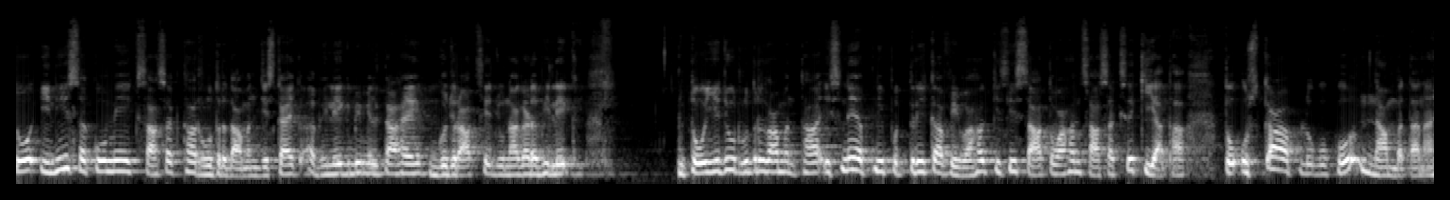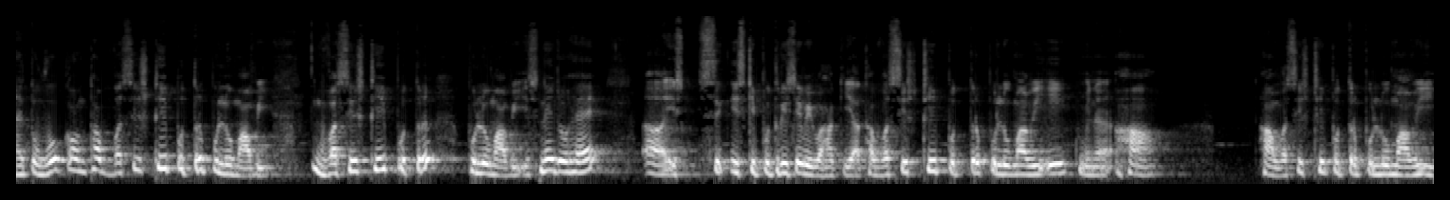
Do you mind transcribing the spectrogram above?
तो इन्हीं शकों में एक शासक था रुद्रदामन जिसका एक अभिलेख भी मिलता है गुजरात से जूनागढ़ अभिलेख। तो ये जो रुद्रदामन था इसने अपनी पुत्री का विवाह किसी सातवाहन शासक से किया था। तो उसका आप लोगों को नाम बताना है। तो वो कौन था? वशिष्ठी पुत्र पुलुमावी। वशिष्ठी पुत्र पुलुमावी। इसने जो है इस, इसकी पुत्री से विवाह किया था। वशिष्ठी पुत्र पुलुमावी एक मिनट हाँ। हाँ वशिष्ठी पुत्र पुलुमावी।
